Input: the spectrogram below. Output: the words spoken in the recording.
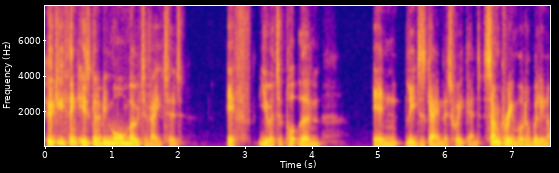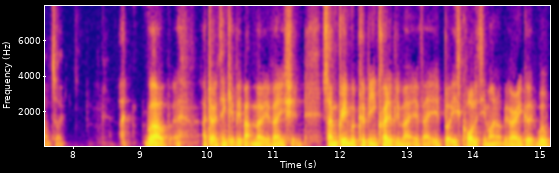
Who do you think is going to be more motivated if you were to put them in Leeds' game this weekend? Sam Greenwood or Willy Gnonto? Well, I don't think it'd be about motivation. Sam Greenwood could be incredibly motivated, but his quality might not be very good. Will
